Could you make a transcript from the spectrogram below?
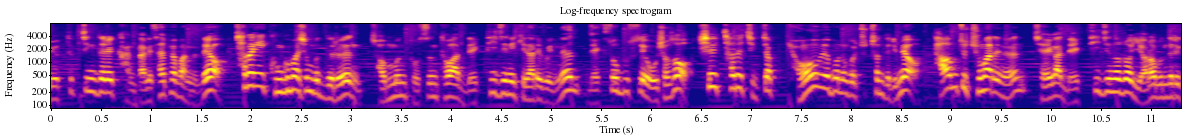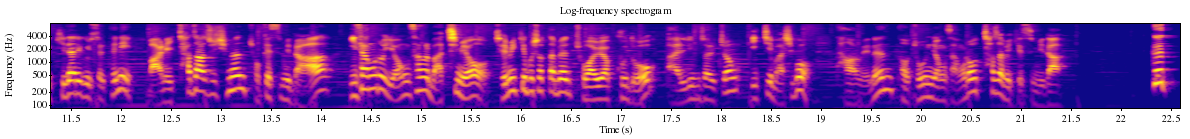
주요 특징들을 간단히 살펴봤는데요. 차량이 궁금하신 분들은 전문 도슨터와 넥티즌이 기다리고 있는 넥소 부스에 오셔서 실차를 직접 경험해보는 걸 추천드리며 다음 주 주말에는 제가 넥티즌으로 여러분들을 기다리고 있을 테니 많이 찾아주시면 좋겠습니다. 이상으로 영상을 마치며 재밌게 보셨다면 좋아요와 구독, 알림 설정 잊지 마시고 다음에는 더 좋은 영상으로 찾아뵙겠습니다. 끝!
